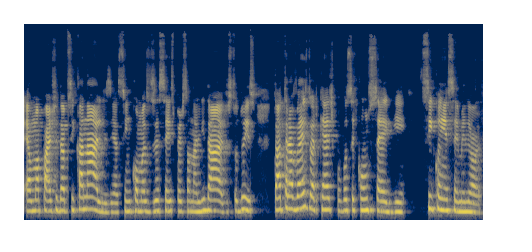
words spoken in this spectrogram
é uma parte da psicanálise, assim como as 16 personalidades, tudo isso. Então, através do arquétipo, você consegue se conhecer melhor,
